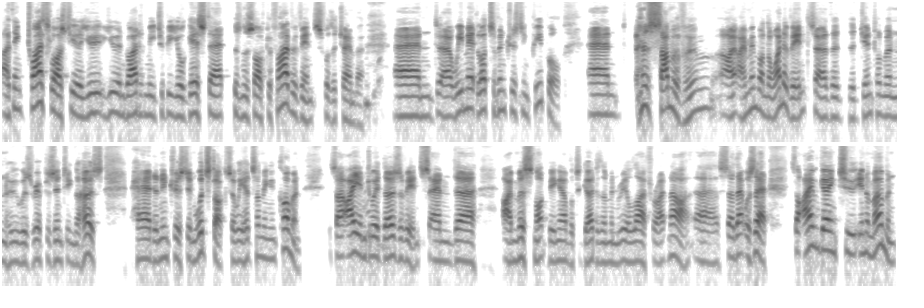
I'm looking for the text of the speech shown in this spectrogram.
I think twice last year you you invited me to be your guest at Business After Five events for the chamber, mm-hmm. and uh, we met lots of interesting people, and some of whom I, I remember on the one event uh, the the gentleman who was representing the host had an interest in Woodstock, so we had something in common. So I enjoyed those events, and uh, I miss not being able to go to them in real life right now. Uh, so that was that. So I'm going to, in a moment,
